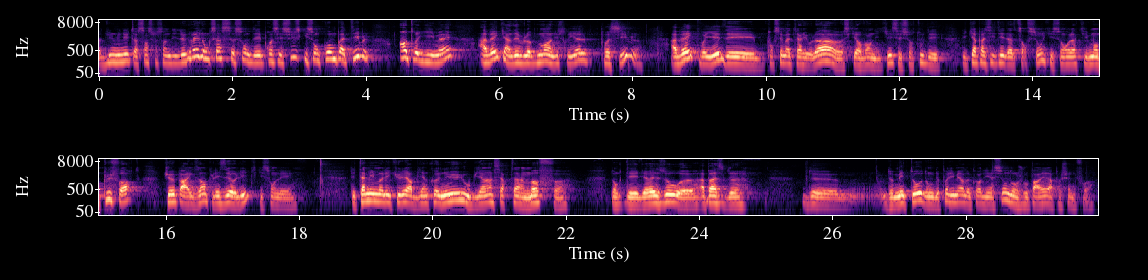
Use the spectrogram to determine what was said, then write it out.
d'une minute à 170 degrés, donc ça, ce sont des processus qui sont compatibles, entre guillemets, avec un développement industriel possible, avec, vous voyez, pour ces matériaux-là, euh, ce qui est revendiqué, c'est surtout des, capacités d'absorption qui sont relativement plus fortes que, par exemple, les éolites, qui sont les, des tamis moléculaires bien connus ou bien certains MOF, donc des, réseaux euh, à base de, métaux, donc de polymères de coordination dont je vous parlerai la prochaine fois.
